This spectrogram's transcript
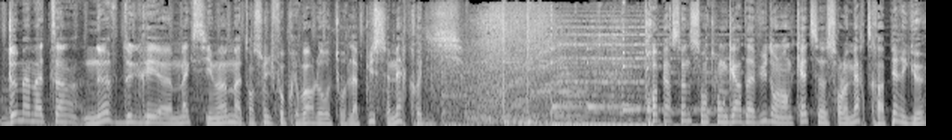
Demain matin, 9 degrés maximum. Attention, il faut prévoir le retour de la pluie ce mercredi. Trois personnes sont en garde à vue dans l'enquête sur le meurtre à Périgueux.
